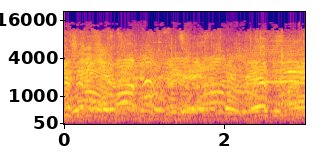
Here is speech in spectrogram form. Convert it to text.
Existe! Existe!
